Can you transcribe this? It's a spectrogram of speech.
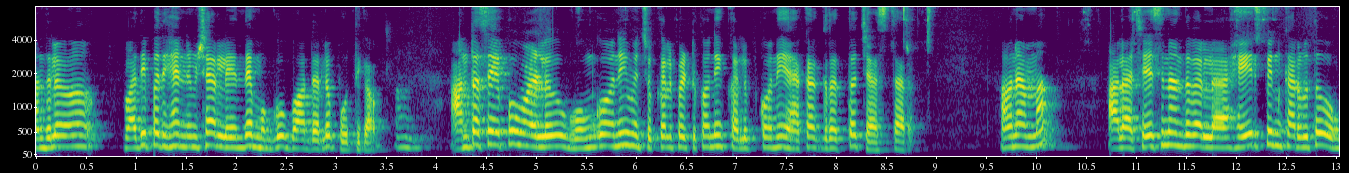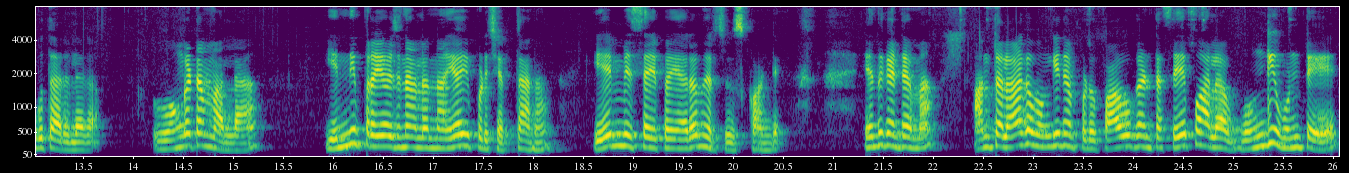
అందులో పది పదిహేను నిమిషాలు లేదే ముగ్గు బార్డర్లు పూర్తిగా అంతసేపు వాళ్ళు ఒంగోని చుక్కలు పెట్టుకొని కలుపుకొని ఏకాగ్రతతో చేస్తారు. అవునమ్మా అలా చేసినందువల్ల హెయిర్ పిన్ కరువుతో వంగుతారు ఇలాగా. వంగటం వల్ల ఎన్ని ప్రయోజనాలు ఉన్నాయో ఇప్పుడు చెప్తాను. ఏం మిస్ అయిపోయారో మీరు చూసుకోండి. ఎందుకంటే అమ్మా అంతలాగా వంగినప్పుడు పావు గంట సేపు అలా వంగి ఉంటే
